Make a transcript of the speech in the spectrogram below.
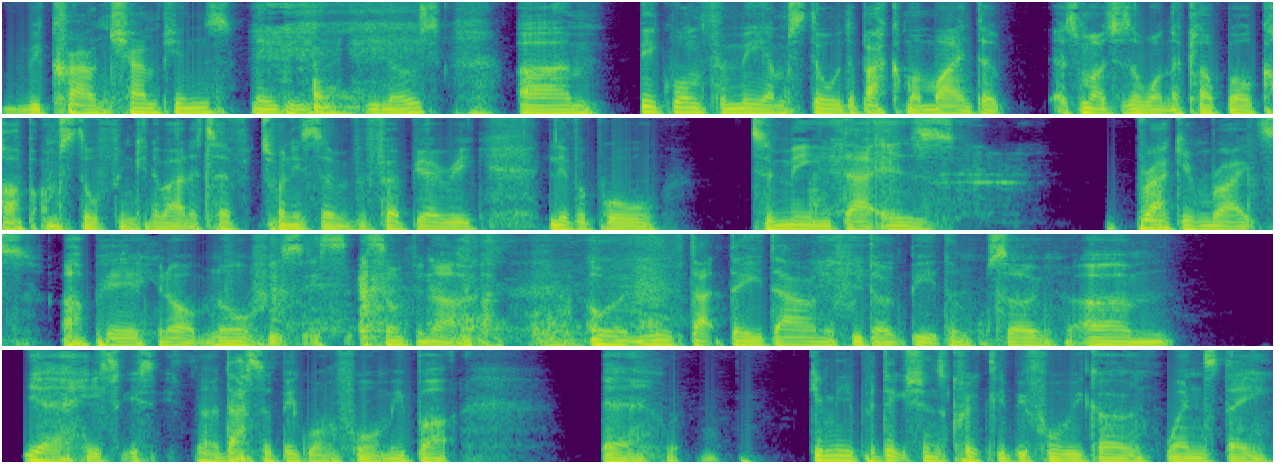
we crown champions. Maybe who knows? Um, big one for me. I'm still at the back of my mind that as much as I want the Club World Cup, I'm still thinking about the 27th of February, Liverpool. To me, that is bragging rights up here, you know, up north. It's, it's, it's something that I, I won't live that day down if we don't beat them. So, um, yeah, it's, it's, that's a big one for me. But yeah, give me predictions quickly before we go Wednesday.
